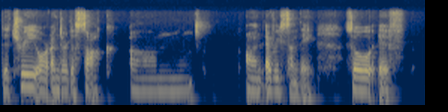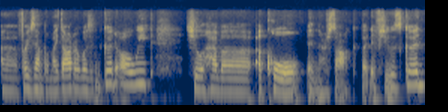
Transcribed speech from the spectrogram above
the tree or under the sock um, on every Sunday. So if uh, for example, my daughter wasn't good all week, she will have a, a coal in her sock. But if she was good,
